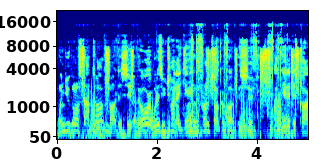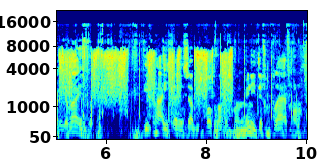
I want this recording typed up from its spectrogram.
when you gonna stop talking about this shit? Or what is you trying to gain from talking about this shit? I get it, it's part of your life, even how he said himself, he spoke about this on many different platforms.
